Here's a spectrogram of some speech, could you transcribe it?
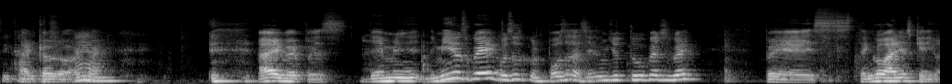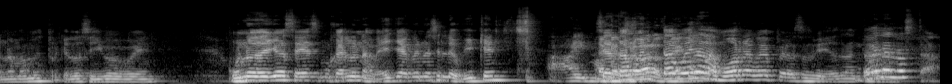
Sí, Ay, cabrón, güey. Ay, güey, pues. De, mi, de míos, güey, gustos culposos así de youtubers, güey. Pues tengo varios que digo, no mames, ¿por qué los sigo, güey? Uno de ellos es Mujer Luna Bella, güey, no se le ubiquen. Ay, O mames. sea, está, buena ¿no? la morra, güey, pero sus videos, la neta, Buena no está.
